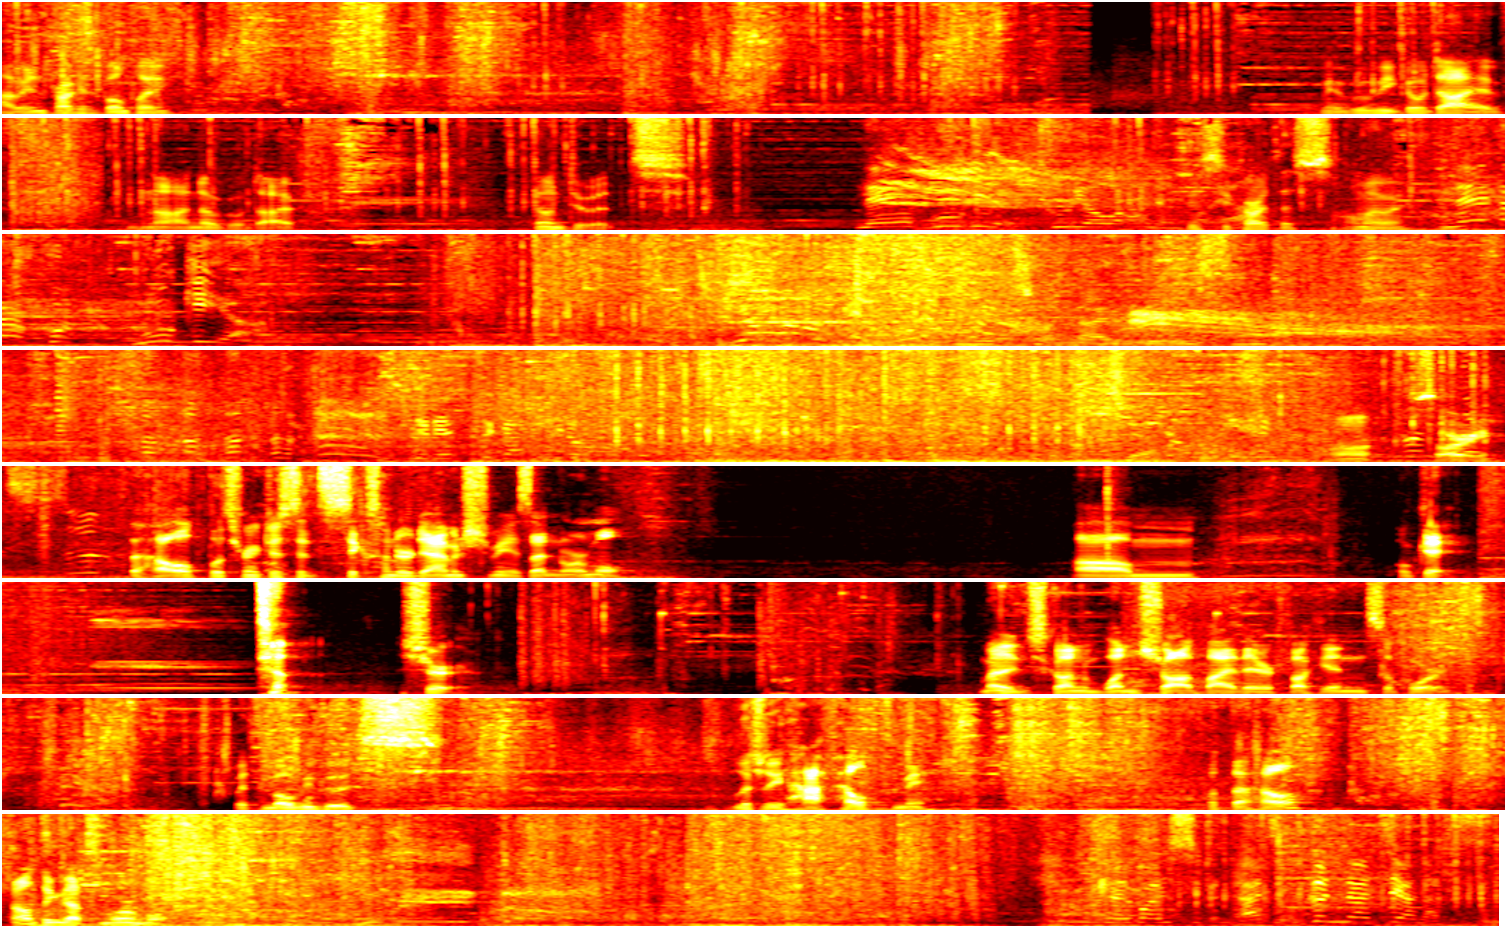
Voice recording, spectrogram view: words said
we didn't practice bone plating. Maybe we go dive. Nah, no go dive. Don't do it. Do you see Karthus? On my way. Oh sorry. The hell? Blitzcrank just did 600 damage to me. Is that normal? Um. Okay. sure. Might have just gotten one shot by their fucking support. With Moby Boots. Literally half health to me. What the hell? I don't think that's normal.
